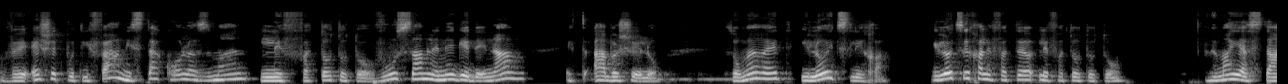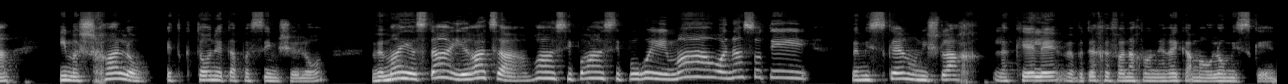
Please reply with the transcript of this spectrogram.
ואשת פוטיפר ניסתה כל הזמן לפתות אותו, והוא שם לנגד עיניו את אבא שלו. זאת אומרת, היא לא הצליחה. היא לא הצליחה לפתר, לפתות אותו. ומה היא עשתה? היא משכה לו את כתונת הפסים שלו, ומה היא עשתה? היא רצה, אמרה, סיפרה סיפורים, מה, הוא אנס אותי, ומסכן הוא נשלח לכלא, ותכף אנחנו נראה כמה הוא לא מסכן.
